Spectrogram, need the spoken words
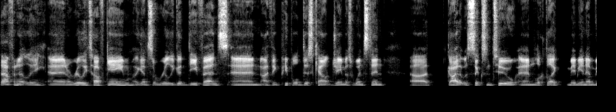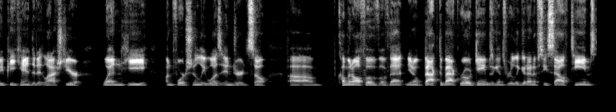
Definitely. And a really tough game against a really good defense. And I think people discount Jameis Winston, uh, guy that was six and two and looked like maybe an MVP candidate last year when he unfortunately was injured. So um, coming off of, of that, you know, back to back road games against really good NFC South teams,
